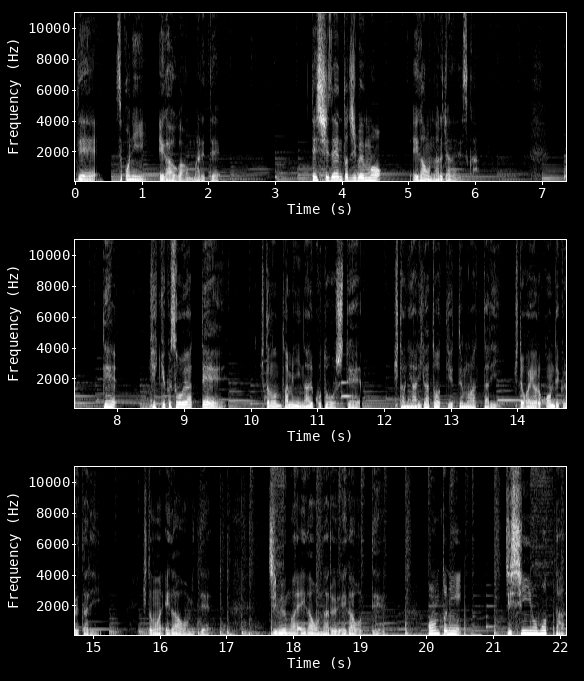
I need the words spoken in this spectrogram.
で、そこに笑顔が生まれて、で、自然と自分も笑顔になるじゃないですか。で、結局そうやって人のためになることをして、人にありがとうって言ってもらったり、人が喜んでくれたり、人の笑顔を見て、自分が笑顔になる笑顔って、本当に自信を持った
